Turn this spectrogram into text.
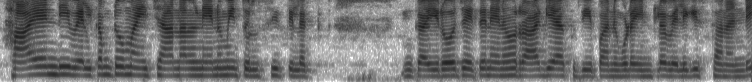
హాయ్ అండి వెల్కమ్ టు మై ఛానల్. నేను మీ తులసి తిలక్. ఇంకా ఈరోజు అయితే నేను రాగి ఆకు దీపాన్ని కూడా ఇంట్లో వెలిగిస్తానండి.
